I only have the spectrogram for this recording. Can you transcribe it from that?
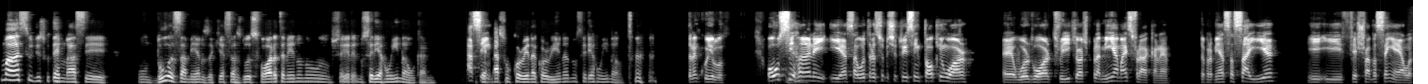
Mas se o disco terminasse com duas a menos aqui, essas duas fora, também não, não, seria, não seria ruim, não, cara. Assim. Se com Corina Corina, não seria ruim, não. Tranquilo. Ou se é. Honey e essa outra substituíssem Talking War, é, World War III, que eu acho que para mim é a mais fraca, né? Então, para mim, essa saía e, e fechava sem ela.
